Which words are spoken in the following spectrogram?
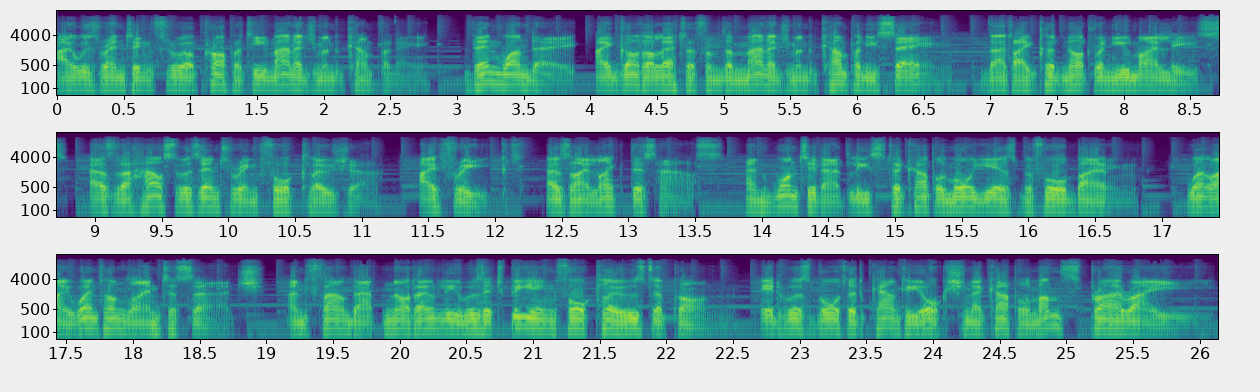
I was renting through a property management company. Then one day, I got a letter from the management company saying that I could not renew my lease as the house was entering foreclosure. I freaked as I liked this house and wanted at least a couple more years before buying. Well I went online to search and found that not only was it being foreclosed upon, it was bought at county auction a couple months prior i.e.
